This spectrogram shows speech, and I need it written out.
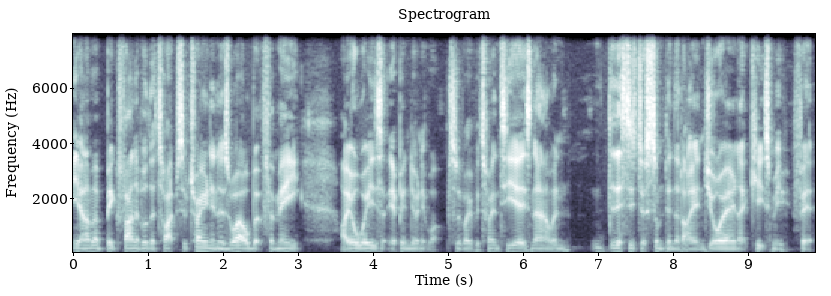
you know, I'm a big fan of other types of training as mm. well. But for me, I always, I've been doing it, what, sort of over 20 years now. And this is just something that I enjoy and it keeps me fit.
